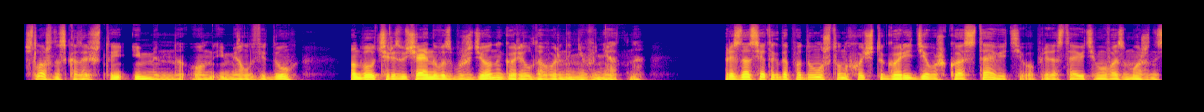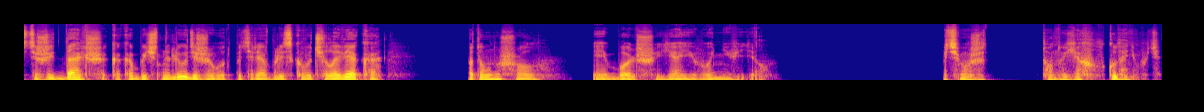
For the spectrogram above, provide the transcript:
Сложно сказать, что именно он имел в виду. Он был чрезвычайно возбужден и говорил довольно невнятно. Признаться, я тогда подумал, что он хочет уговорить девушку оставить его, предоставить ему возможность жить дальше, как обычно люди живут, потеряв близкого человека. Потом он ушел и больше я его не видел. «Почему же он уехал куда-нибудь?»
